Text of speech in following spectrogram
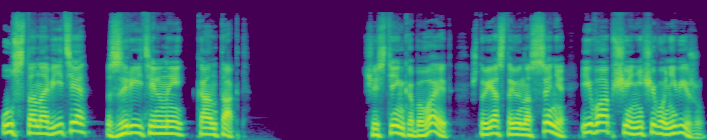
Установите зрительный контакт. Частенько бывает, что я стою на сцене и вообще ничего не вижу.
